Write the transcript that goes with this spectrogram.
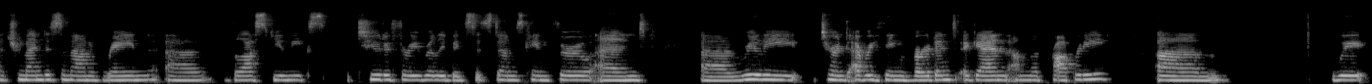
a tremendous amount of rain uh, the last few weeks. Two to three really big systems came through and uh, really turned everything verdant again on the property. Um, we,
